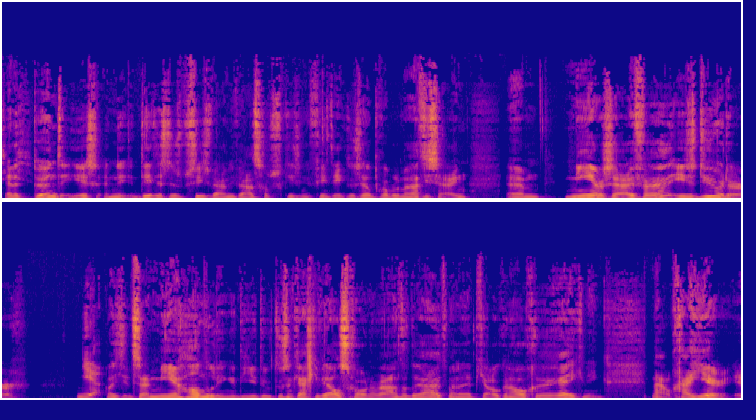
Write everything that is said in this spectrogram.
En het punt is, en dit is dus precies waarom die waterschapsverkiezingen vind ik dus heel problematisch zijn. ehm, meer zuiveren is duurder. Ja. Want het zijn meer handelingen die je doet. Dus dan krijg je wel schoner water eruit, maar dan heb je ook een hogere rekening. Nou, ga hier eh,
